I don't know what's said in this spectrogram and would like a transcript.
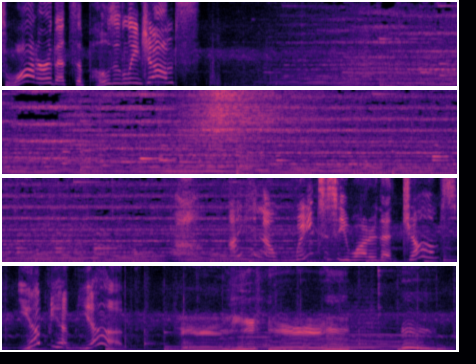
this water that supposedly jumps. I cannot wait to see water that jumps. Yup, yup, yup.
